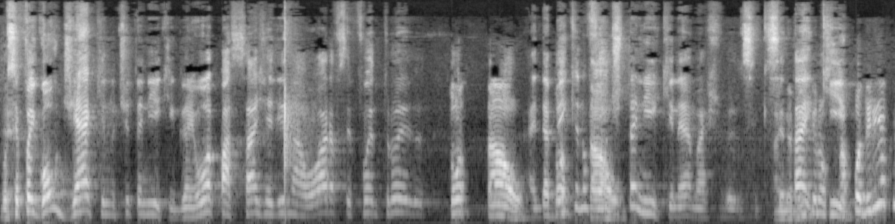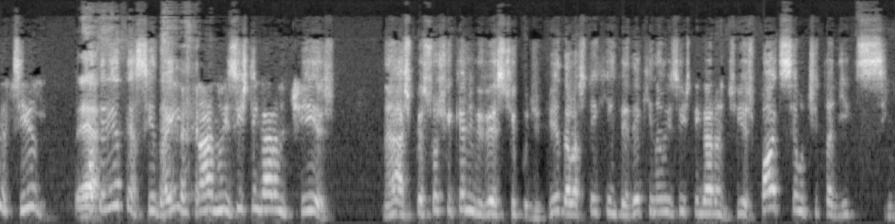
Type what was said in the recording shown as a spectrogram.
você é... foi igual o Jack no Titanic, ganhou a passagem ali na hora, você foi, entrou Total. Ainda bem total. que não foi o Titanic, né? Mas você está aqui. Não... poderia ter sido. É. Poderia ter sido. Aí tá, não existem garantias. Né? As pessoas que querem viver esse tipo de vida, elas têm que entender que não existem garantias. Pode ser um Titanic, sim.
